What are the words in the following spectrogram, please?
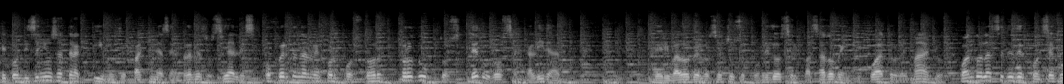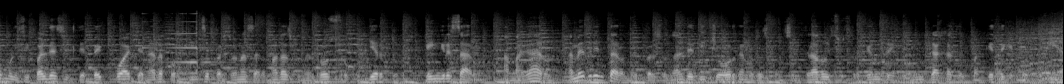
que con diseños atractivos de páginas en redes sociales ofertan al mejor postor productos de dudosa calidad derivado de los hechos ocurridos el pasado 24 de mayo, cuando la sede del Consejo Municipal de Siltepec fue allanada por 15 personas armadas con el rostro cubierto, que ingresaron, amagaron, amedrentaron al personal de dicho órgano desconcentrado y sustrajeron 31 cajas del paquete que contenía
